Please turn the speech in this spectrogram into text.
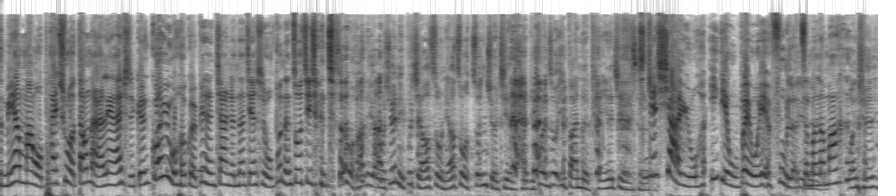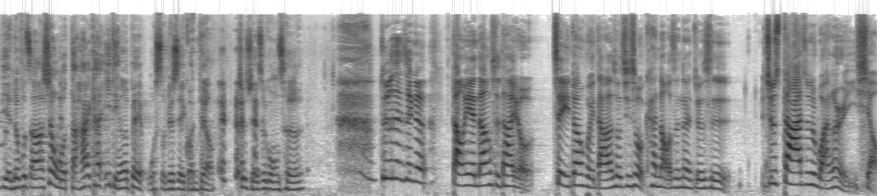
怎么样吗？我拍出了《当男人恋爱时》跟关于我和鬼变成家人的那件事，我不能坐计程车所以。我合理，我觉得你不仅要坐，你要坐尊爵计程车，你不能坐一般的便宜的计程车。今天下雨，我一点五倍我也付了，怎么了吗？完全眼都不眨。像我打开看一点二倍，我手就直接关掉，就觉得坐公车。就是这个导演当时他有这一段回答的时候，其实我看到真的就是就是大家就是莞尔一笑，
